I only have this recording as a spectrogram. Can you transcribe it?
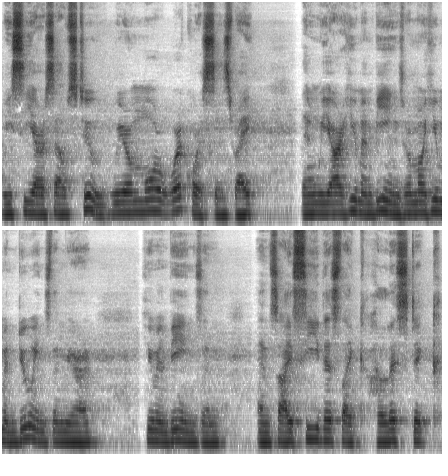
we see ourselves too. We are more workhorses, right? Than we are human beings. We're more human doings than we are human beings. And and so I see this like holistic,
